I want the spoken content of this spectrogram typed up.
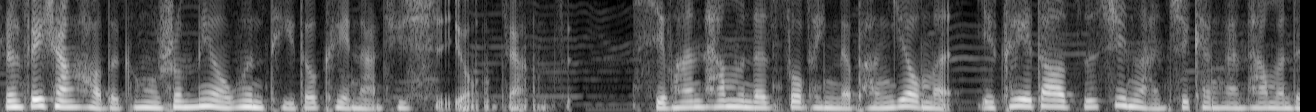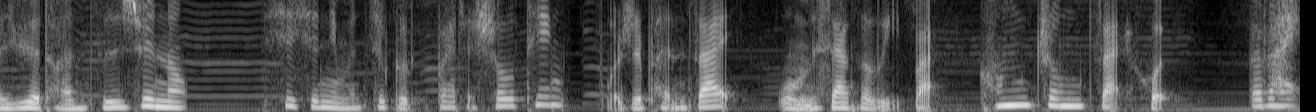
人非常好的跟我说没有问题，都可以拿去使用这样子。喜欢他们的作品的朋友们，也可以到资讯栏去看看他们的乐团资讯哦。谢谢你们这个礼拜的收听，我是盆栽，我们下个礼拜空中再会，拜拜。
